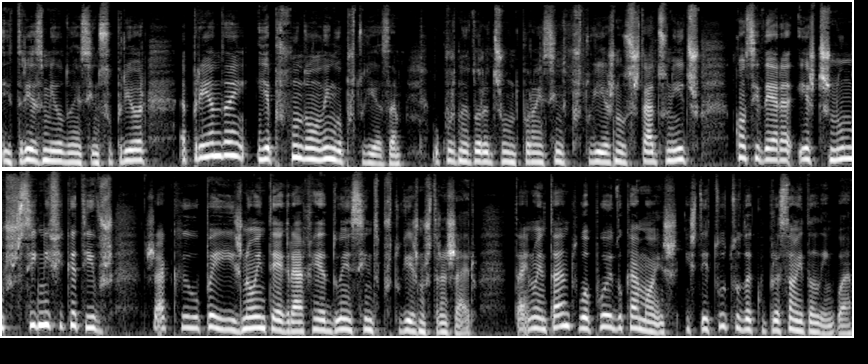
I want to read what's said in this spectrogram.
e 13 mil do ensino superior aprendem e aprofundam a língua portuguesa. O coordenador adjunto para o ensino de português nos Estados Unidos, considera estes números significativos, já que o país não integra a rede do ensino de português no estrangeiro. Tem, no entanto, o apoio do Camões, Instituto da Cooperação e da Língua.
